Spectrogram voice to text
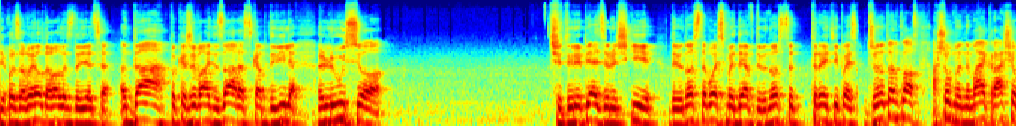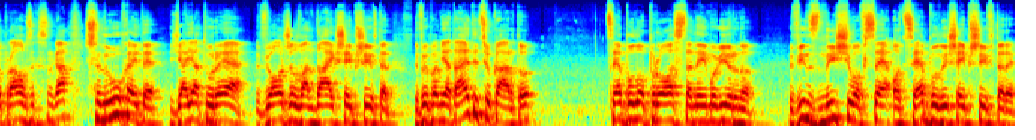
Його завел, давали, здається. Да, покажи Ваню зараз, Капдевіля, Люсьо. 4-5 зірочки, 98 деф, 93 пейс. Джонатан Клаус. А що в мене немає кращого правого захисника? Слухайте, Яя Туре, Virgil Van Dijk, Shapeshifter. Ви пам'ятаєте цю карту? Це було просто неймовірно. Він знищував все. Оце були шейпшифтери.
